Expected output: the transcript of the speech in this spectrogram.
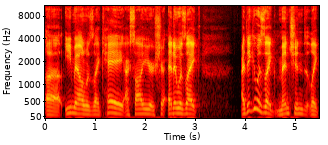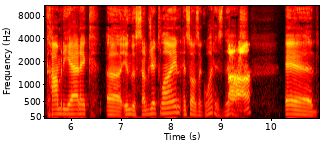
uh email and was like hey i saw your show and it was like i think it was like mentioned like comedy attic uh in the subject line and so i was like what is this Uh huh. and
